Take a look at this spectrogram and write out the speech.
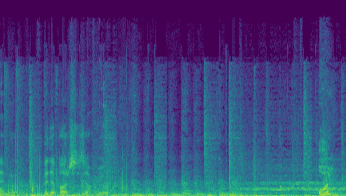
İstemiyorum. Bir de barışacağım yok. Ol.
